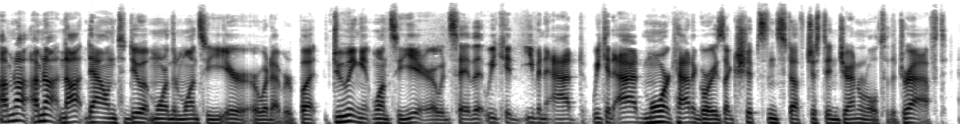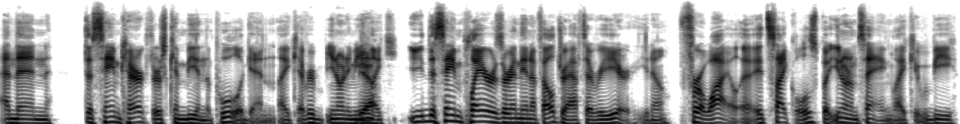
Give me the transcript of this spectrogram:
I'm not I'm not not down to do it more than once a year or whatever, but doing it once a year, I would say that we could even add we could add more categories like ships and stuff just in general to the draft, and then the same characters can be in the pool again. Like every, you know what I mean? Yeah. Like you, the same players are in the NFL draft every year. You know, for a while Uh, it cycles, but you know what I'm saying? Like it would be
